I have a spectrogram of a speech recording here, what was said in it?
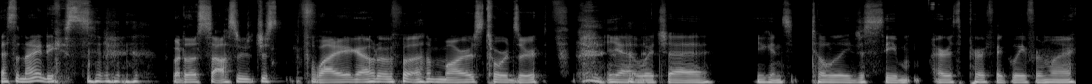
that's the 90s. but those saucers just flying out of uh, Mars towards Earth. yeah, which uh you can totally just see Earth perfectly from Mars.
